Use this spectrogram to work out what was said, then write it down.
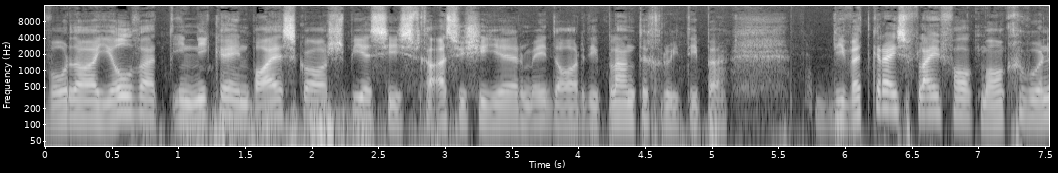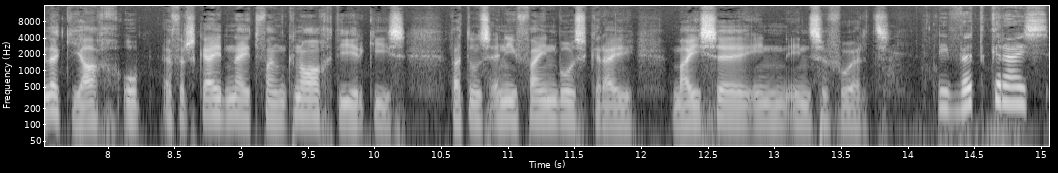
word daar heelwat unieke en baie skaars spesies geassosieer met daardie plantegroei tipe. Die witkruisvleivalk maak gewoonlik jag op 'n verskeidenheid van knaagdiertjies wat ons in die fynbos kry, muise en ensovoorts. Die witkruis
